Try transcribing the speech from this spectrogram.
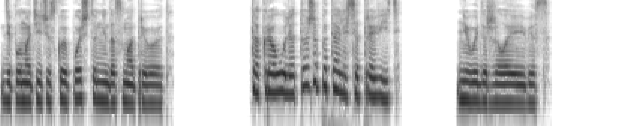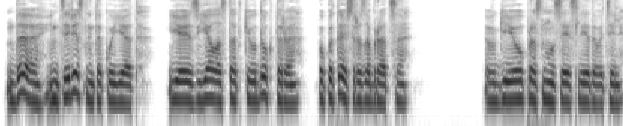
Дипломатическую почту не досматривают. «Так Рауля тоже пытались отравить?» Не выдержала Эйвис. «Да, интересный такой яд. Я изъял остатки у доктора, попытаюсь разобраться». В Гео проснулся исследователь.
